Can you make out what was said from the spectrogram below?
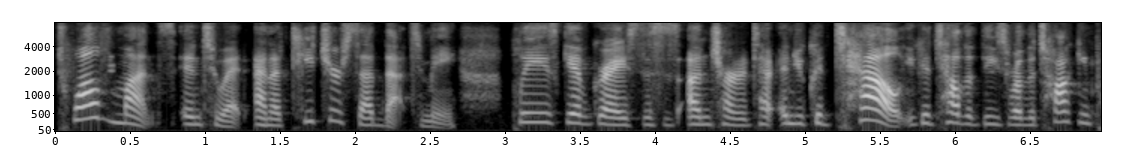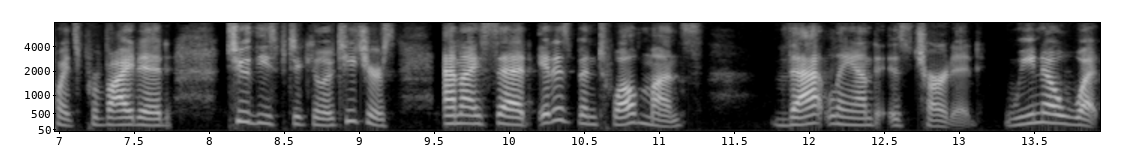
12 months into it. And a teacher said that to me. Please give grace. This is uncharted. Te-. And you could tell, you could tell that these were the talking points provided to these particular teachers. And I said, It has been 12 months. That land is charted. We know what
